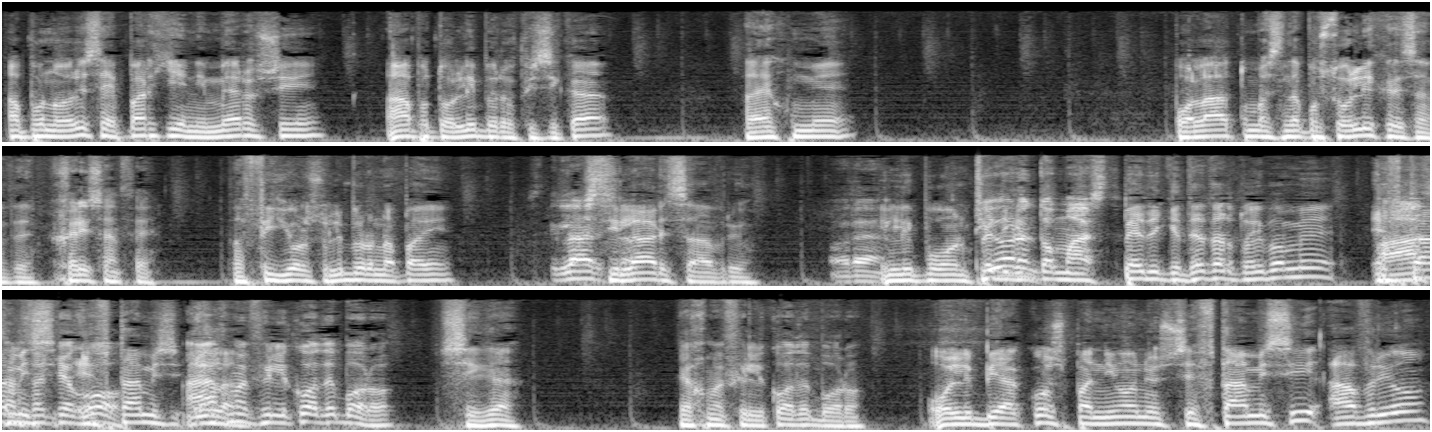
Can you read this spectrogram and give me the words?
Από νωρίς θα υπάρχει ενημέρωση από το Λίμπερο φυσικά. Θα έχουμε πολλά άτομα στην αποστολή, Χρύσανθε. Χρύσανθε. Θα φύγει όλος στο Λίμπερο να πάει Στη Λάρισα. στη Λάρισα αύριο. Ωραία. Λοιπόν, Τι πέντε ώρα και- είναι το must? 5 και 4 το είπαμε. 7,5 Α, θα έρθω κι εγώ. 7,5 Α, έλα. έχουμε φιλικό, δεν μπορώ. Σιγά. Έχουμε φιλικό, δεν μπορώ. Ολυμπιακός Πανιόνιος στις 7.30 αύριο.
